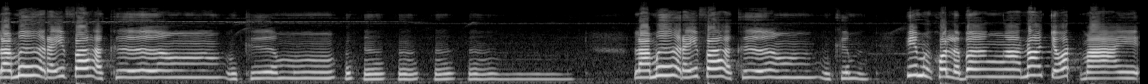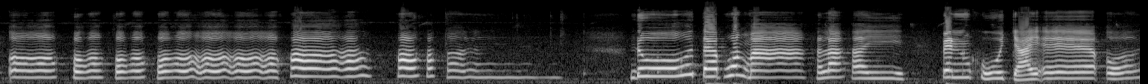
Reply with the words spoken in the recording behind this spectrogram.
ละเมื่อไรฟ้าคืมคืมละเมื่อไรฟ้าคืมคืมพี่มือคนละเบิงนอจดหมายโอ้ ดูแต่พวงมาลายเป็นคู่ใจเอโอ้ย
